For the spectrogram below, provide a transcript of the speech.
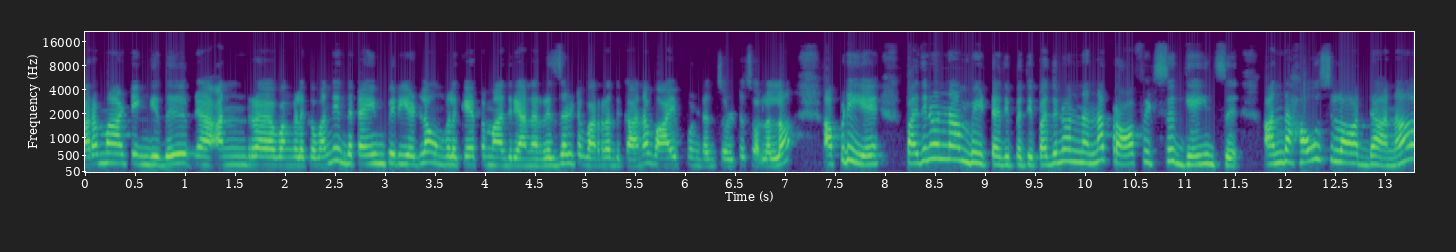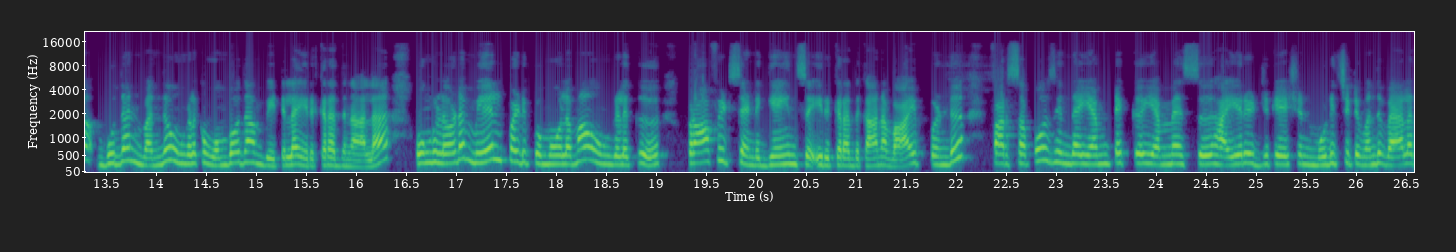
வரமாட்டேங்குது. அன்றவங்களுக்கு வந்து இந்த டைம் பீரியட்ல உங்களுக்கு ஏத்த மாதிரியான ரிசல்ட் வர்றதுக்கான வாய்ப்பு உண்டுன்னு சொல்லிட்டு சொல்லலாம். அப்படியே பதினொன்னாம் வீட்டு பத்தி பதினொன்னுன்னா ப்ராஃபிட்ஸ் கெயின்ஸ் அந்த ஹவுஸ் லார்டான புதன் வந்து உங்களுக்கு ஒன்பதாம் வீட்டுல இருக்கிறதுனால உங்களோட மேல் படிப்பு மூலமா உங்களுக்கு ப்ராஃபிட்ஸ் அண்ட் கெயின்ஸ் இருக்கிறதுக்கான வாய்ப்புண்டு ஃபார் சப்போஸ் இந்த எம்டெக் எம்எஸ் ஹையர் எஜுகேஷன் முடிச்சுட்டு வந்து வேலை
